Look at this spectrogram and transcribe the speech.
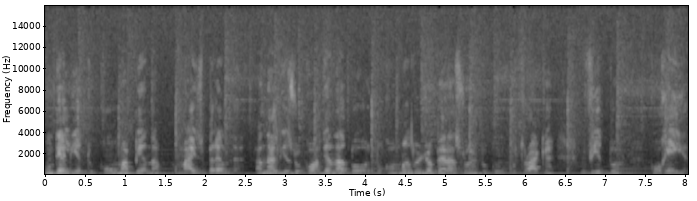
um delito com uma pena mais branda, analisa o coordenador do Comando de Operações do Grupo Tracker, Vitor Correia.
